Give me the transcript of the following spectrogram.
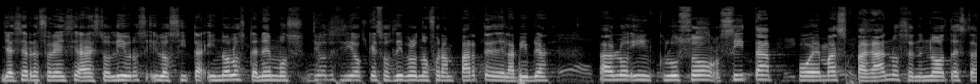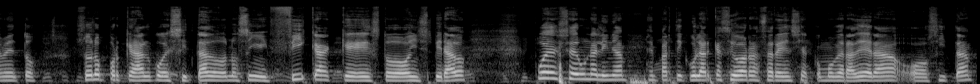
ya hace referencia a estos libros y los cita y no los tenemos. Dios decidió que esos libros no fueran parte de la Biblia Pablo incluso cita poemas paganos en el Nuevo Testamento. Solo porque algo es citado no significa que es todo inspirado. Puede ser una línea en particular que ha sido referencia como verdadera o cita,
